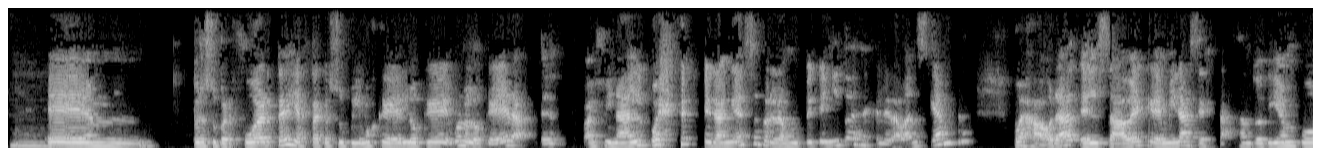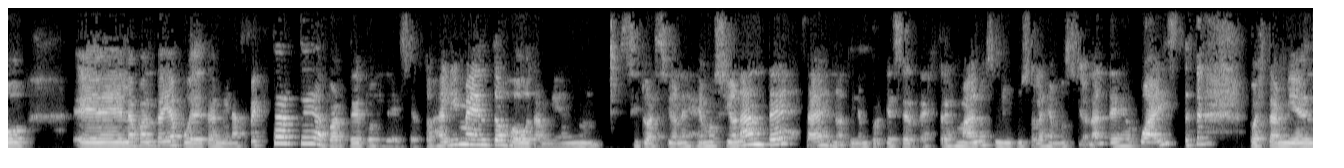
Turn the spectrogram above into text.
mm. eh, pero súper fuerte y hasta que supimos que lo que, bueno, lo que era, eh, al final pues eran eso, pero era muy pequeñito desde que le daban siempre, pues ahora él sabe que, mira, si estás tanto tiempo eh, la pantalla puede también afectarte, aparte pues, de ciertos alimentos o también situaciones emocionantes, ¿sabes? No tienen por qué ser de estrés malo, sino incluso las emocionantes guays, pues también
